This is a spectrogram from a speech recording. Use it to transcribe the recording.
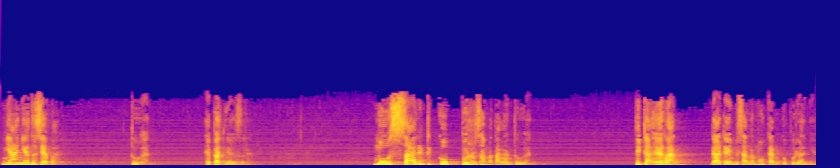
Nyanya itu siapa? Tuhan. Hebat nggak saudara? Musa ini dikubur sama tangan Tuhan. Tidak heran, tidak ada yang bisa nemukan kuburannya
